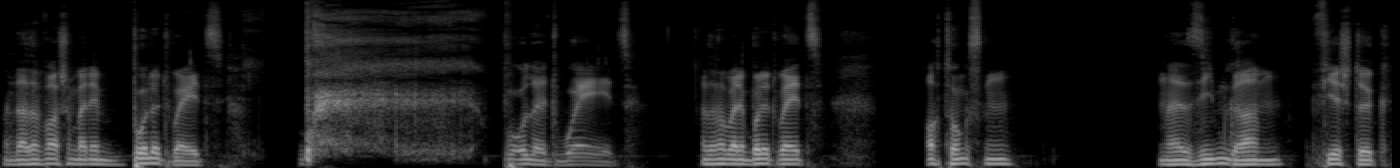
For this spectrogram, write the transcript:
Und da sind wir auch schon bei den Bullet Weights. Bullet Weights. Also bei den Bullet Weights. Auch Tungsten. Ne, 7 Gramm, 4 Stück.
